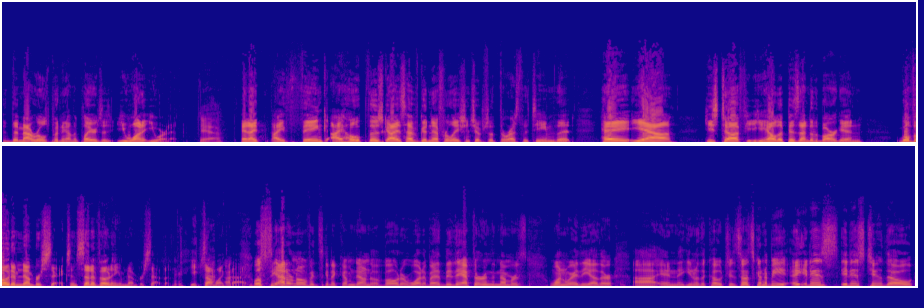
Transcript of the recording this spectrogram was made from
that Matt Rhule is putting on the players is you want it, you earn it. Yeah. And I, I think, I hope those guys have good enough relationships with the rest of the team that, hey, yeah, he's tough. He, he held up his end of the bargain. We'll vote him number six instead of voting him number seven. Something like that. Well, see, I don't know if it's going to come down to a vote or what, but they have to earn the numbers one way or the other, uh, and you know the coaches. So it's going to be. It is. It is too, though.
